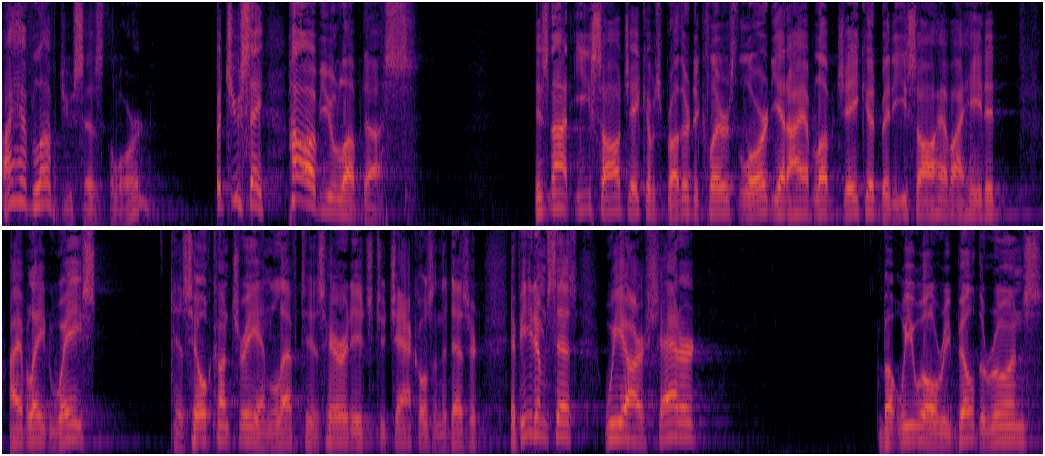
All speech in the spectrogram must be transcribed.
I have loved you, says the Lord. But you say, How have you loved us? Is not Esau Jacob's brother, declares the Lord? Yet I have loved Jacob, but Esau have I hated. I have laid waste his hill country and left his heritage to jackals in the desert. If Edom says, We are shattered, but we will rebuild the ruins,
